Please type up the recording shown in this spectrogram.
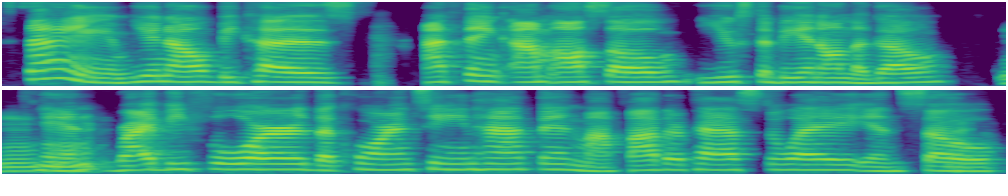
same, you know, because I think I'm also used to being on the go. Mm-hmm. And right before the quarantine happened, my father passed away. And so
